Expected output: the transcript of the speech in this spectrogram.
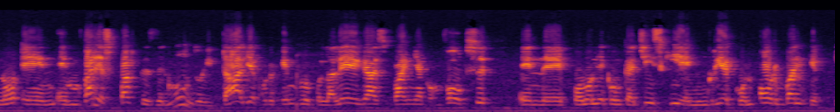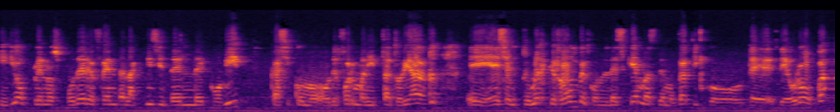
¿no? en, en, varias partes del mundo, Italia, por ejemplo, con la Lega, España con Vox, en eh, Polonia con Kaczynski, en Hungría con Orban, que pidió plenos poderes frente a la crisis del COVID, casi como de forma dictatorial. Eh, es el primer que rompe con el esquema democrático de, Europa.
